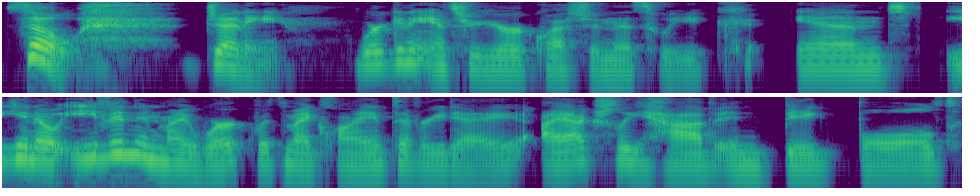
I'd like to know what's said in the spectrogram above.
So, Jenny, we're going to answer your question this week. And, you know, even in my work with my clients every day, I actually have in big, bold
